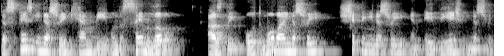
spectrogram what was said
the space industry can be on the same level as the automobile industry, shipping industry, and aviation industry.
